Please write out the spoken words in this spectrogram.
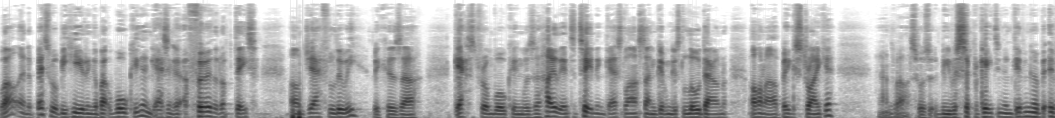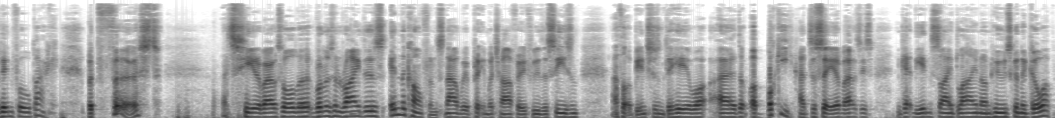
well, in a bit we'll be hearing about Woking and getting a further update on Jeff Louis, because our guest from Woking was a highly entertaining guest last time, giving us lowdown on our big striker, and well, I suppose it would be reciprocating and giving a bit of info back. But first, Let's hear about all the runners and riders in the conference. Now we're pretty much halfway through the season. I thought it'd be interesting to hear what uh, the, a Bucky had to say about it and get the inside line on who's going to go up.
